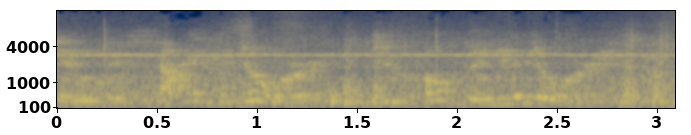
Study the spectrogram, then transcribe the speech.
Button beside the door to open the doors.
